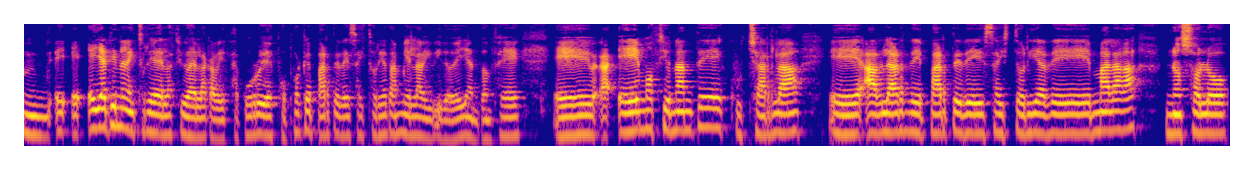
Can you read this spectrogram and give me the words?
Mm, e, e, ella tiene la historia de la ciudad en la cabeza, Curro, y después porque parte de esa historia también la ha vivido ella. Entonces, eh, es emocionante escucharla hablar de parte de esa historia de Málaga, no solo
